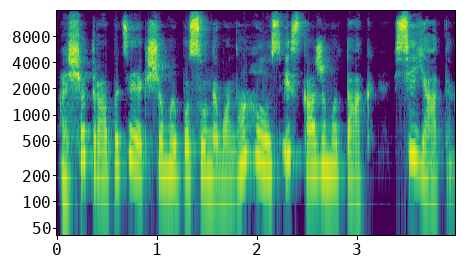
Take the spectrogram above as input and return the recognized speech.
А що трапиться, якщо ми посунемо наголос і скажемо так сіяти?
